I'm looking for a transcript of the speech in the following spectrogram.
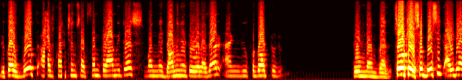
because both are functions of some parameters one may dominate over other and you forgot to train them well. So okay so basic idea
